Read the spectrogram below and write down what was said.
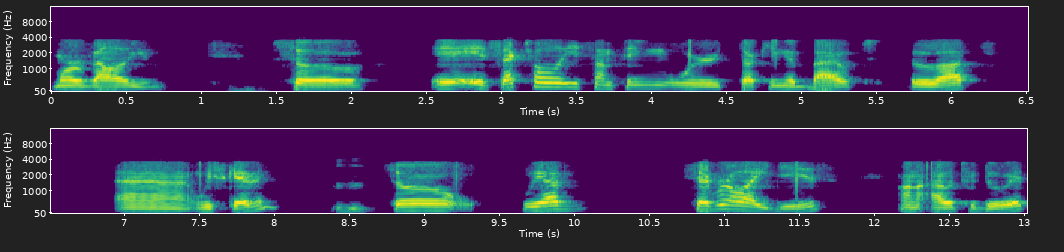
more value. So it's actually something we're talking about a lot uh, with Kevin. Mm-hmm. So we have several ideas on how to do it,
